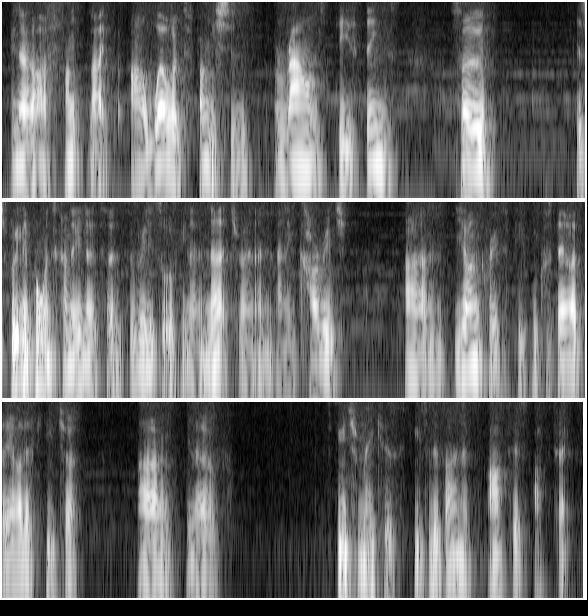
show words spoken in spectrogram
You know, our fun, like our world functions around these things. So it's really important to kind of, you know, to, to really sort of, you know, nurture and, and encourage um, young creative people because they are, they are the future, um, you know, future makers, future designers, artists, architects.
